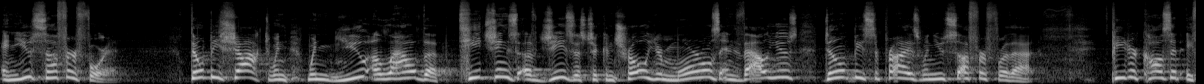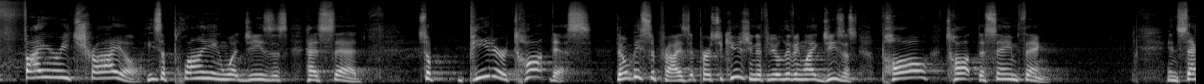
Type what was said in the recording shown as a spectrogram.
and you suffer for it. Don't be shocked when, when you allow the teachings of Jesus to control your morals and values. Don't be surprised when you suffer for that. Peter calls it a fiery trial. He's applying what Jesus has said. So Peter taught this. Don't be surprised at persecution if you're living like Jesus. Paul taught the same thing. In 2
